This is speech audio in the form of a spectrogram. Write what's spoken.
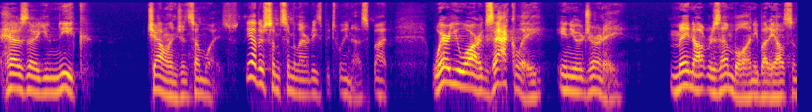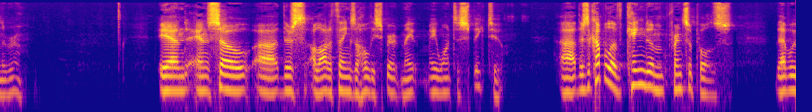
has a unique challenge in some ways. Yeah, there's some similarities between us, but where you are exactly in your journey may not resemble anybody else in the room. And, and so uh, there's a lot of things the Holy Spirit may, may want to speak to. Uh, there's a couple of kingdom principles that we,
